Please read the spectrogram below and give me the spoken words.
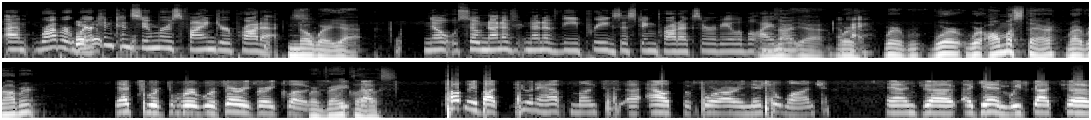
um, Robert, where can consumers find your product? Nowhere yet. No, so none of none of the pre-existing products are available either. Not yet. Okay. We're we're we're, we're almost there, right, Robert? That's we're we're we're very very close. We're very We've close. Probably about two and a half months uh, out before our initial launch, and uh, again, we've got uh,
